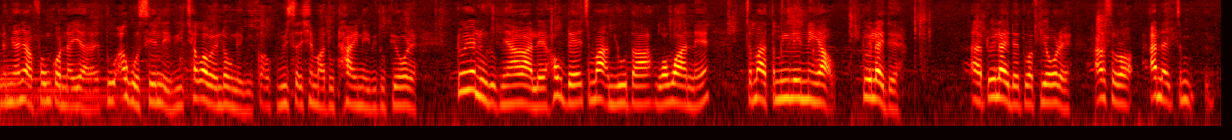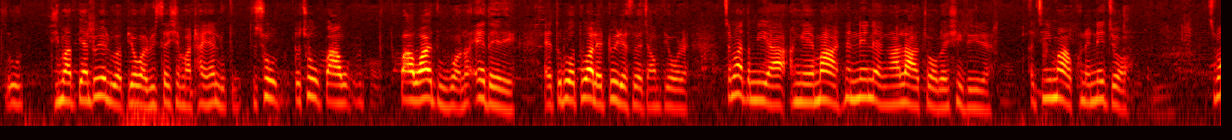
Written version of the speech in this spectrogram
လက်မြညာဖုန်းကွန်နဲ့ရတယ်သူအောက်ကိုဆင်းနေပြီချက်အောက်လည်းလုံနေပြီ reception မှာသူထိုင်နေပြီသူပြောတယ်တွေးရလူတို့များကလည်းဟုတ်တယ်ကျမအမျိုးသားဝဝနဲ့ကျမသမီးလေးနှစ်ယောက်တွေးလိုက်တယ်အဲတွေးလိုက်တယ်သူကပြောတယ်အဲဆိုတော့အဲ့နဲ့ဟိုဒီမှာပြန်တွေးရလူကပြောပါ reception မှာထိုင်ရလူတချို့တချို့ပါပါဝါတူပေါ့နော်ဧည့်သည်တွေအဲသူတို့ကသူကလည်းတွေးတယ်ဆိုတဲ့အကြောင်းပြောတယ် ကျမသမီးကအငယ်မ2နှစ်နဲ့5လကျော်ပဲရှိသေးတယ်အကြီးမက9နှစ်ကျော်ကျမ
